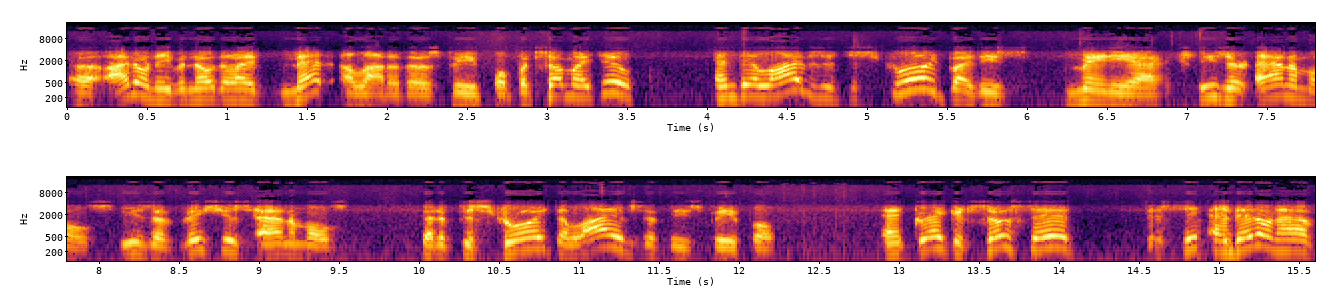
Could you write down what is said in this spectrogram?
Uh, I don't even know that I've met a lot of those people, but some I do. And their lives are destroyed by these maniacs. These are animals. These are vicious animals that have destroyed the lives of these people. And Greg, it's so sad to see. And they don't have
